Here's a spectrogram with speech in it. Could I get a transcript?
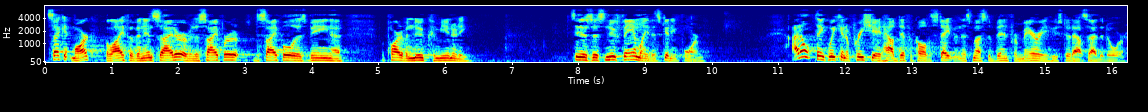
Second mark, the life of an insider or a disciple, disciple is being a, a part of a new community. See, there's this new family that's getting formed. I don't think we can appreciate how difficult a statement this must have been for Mary who stood outside the door.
